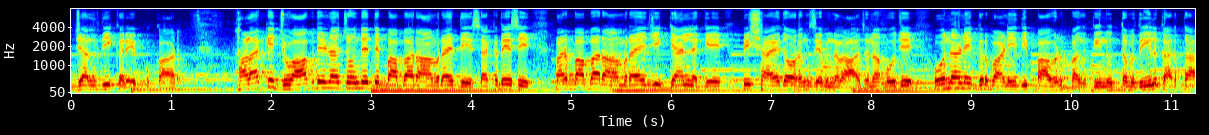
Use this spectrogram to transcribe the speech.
ਜਲਦੀ ਕਰੇ ਪੁਕਾਰ। ਹਾਲਾਂਕਿ ਜਵਾਬ ਦੇਣਾ ਚਾਹੁੰਦੇ ਤੇ ਬਾਬਾ ਰਾਮ ਰਾਏ ਦੇ ਸਕਦੇ ਸੀ, ਪਰ ਬਾਬਾ ਰਾਮ ਰਾਏ ਜੀ ਕਹਿਣ ਲੱਗੇ ਵੀ ਸ਼ਾਇਦ ਔਰੰਗਜ਼ੇਬ ਨਾਰਾਜ਼ ਨਾ ਹੋ ਜੇ। ਉਹਨਾਂ ਨੇ ਗੁਰਬਾਣੀ ਦੀ ਪਾਵਨ ਪੰਕਤੀ ਨੂੰ ਤਬਦੀਲ ਕਰਤਾ।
